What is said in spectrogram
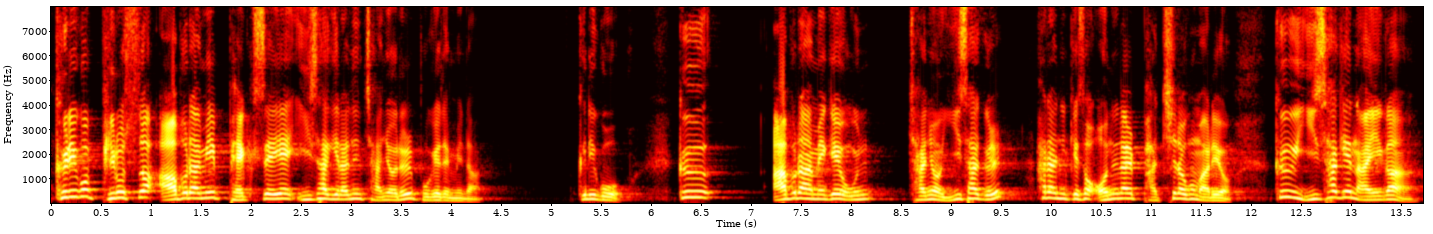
그리고 비로소 아브라함이 100세의 이삭이라는 자녀를 보게 됩니다. 그리고 그 아브라함에게 온 자녀 이삭을 하나님께서 어느 날 바치라고 말해요. 그 이삭의 나이가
